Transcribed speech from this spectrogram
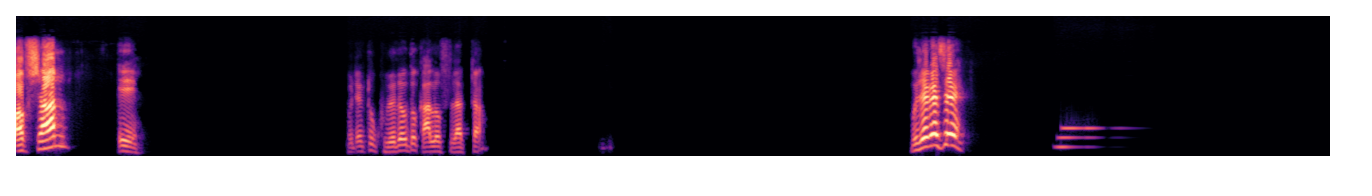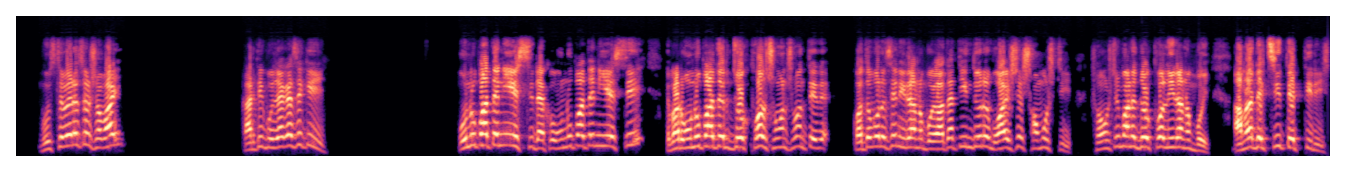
অপশান এ ওটা একটু খুলে দাও তো কালো ফ্ল্যাগটা। বুঝে গেছে? বুঝতে পেরেছ সবাই? কার্তিক, বুঝে গেছে কি? অনুপাতে নিয়ে এসছি, দেখো, অনুপাতে নিয়ে এসছি। এবার অনুপাতের যোগফল সমান সমান কত বলেছে? নিরানব্বই। অর্থাৎ তিনজনের বয়সের সমষ্টি। সমষ্টি মানে যোগফল নিরানব্বই। আমরা দেখছি তেত্রিশ।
